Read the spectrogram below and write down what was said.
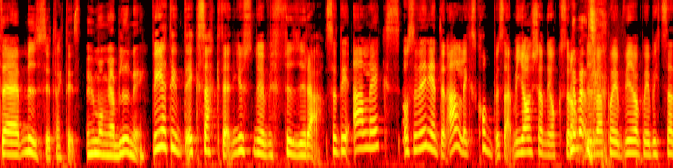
skitmysigt faktiskt. Hur många blir ni? Vet inte exakt än. Just nu är vi fyra. Så det är Alex och sen är det egentligen Alex kompisar. Men jag känner ju också dem. Nej, men- Vi, var på, vi var på Ibiza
